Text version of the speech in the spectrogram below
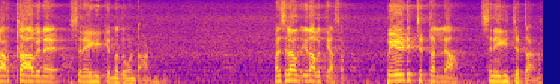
കർത്താവിനെ സ്നേഹിക്കുന്നത് കൊണ്ടാണ്. മനസ്സിലാവുന്നു ഇതാ വ്യത്യാസം. പേടിച്ചിട്ടല്ല സ്നേഹിച്ചിട്ടാണ്.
